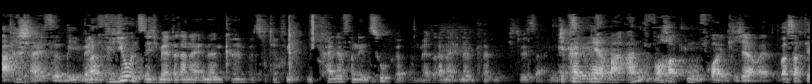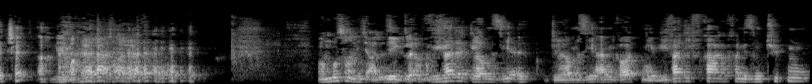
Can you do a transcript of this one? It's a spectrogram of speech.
ach scheiße, wie, Wenn was? wir uns nicht mehr dran erinnern können, wird sich doch keiner von den Zuhörern mehr dran erinnern können, ich will sagen. Die könnten ja mal antworten, freundlicherweise. Was sagt der Chat? Ach nee, mach ja gleich. Man muss auch nicht alles. Nee, glaub, wie war das, glauben Sie, glauben Sie an Gott? Nee, wie war die Frage von diesem Typen?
